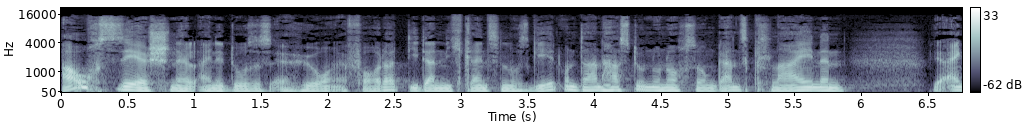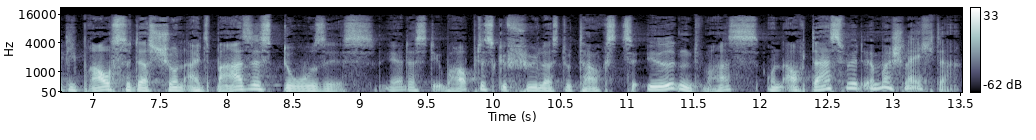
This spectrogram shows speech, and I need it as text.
auch sehr schnell eine Dosiserhöhung erfordert, die dann nicht grenzenlos geht. Und dann hast du nur noch so einen ganz kleinen, ja, eigentlich brauchst du das schon als Basisdosis, ja, dass du überhaupt das Gefühl hast, du taugst zu irgendwas. Und auch das wird immer schlechter.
